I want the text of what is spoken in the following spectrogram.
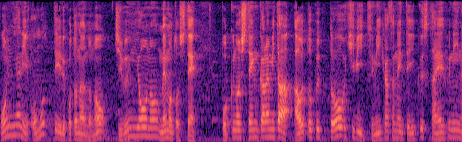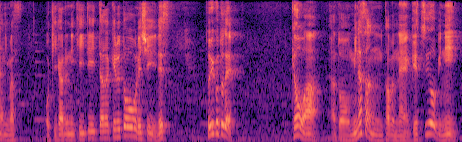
ぼんやり思っていることなどの自分用のメモとして僕の視点から見たアウトプットを日々積み重ねていくスタイフになります。お気軽に聞いていただけると嬉しいです。ということで今日はあと皆さん多分ね月曜日に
